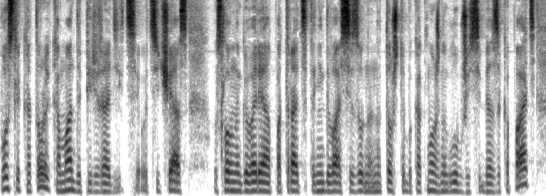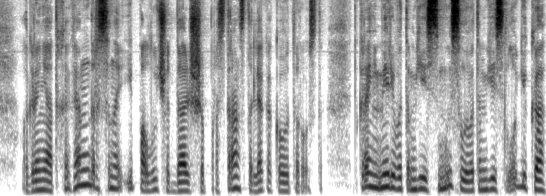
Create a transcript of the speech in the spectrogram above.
после которой команда переродится. И вот сейчас, условно говоря, потратят они два сезона на то, чтобы как можно глубже себя закопать, огранят Хендерсона и получат дальше пространство для какого-то роста. По крайней крайней мере, в этом есть смысл, и в этом есть логика,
